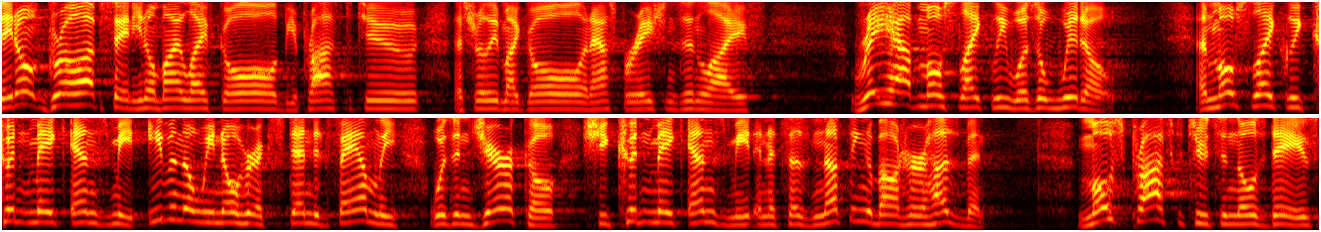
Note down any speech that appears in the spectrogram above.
They don't grow up saying, you know, my life goal, be a prostitute. That's really my goal and aspirations in life. Rahab most likely was a widow and most likely couldn't make ends meet. Even though we know her extended family was in Jericho, she couldn't make ends meet, and it says nothing about her husband. Most prostitutes in those days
